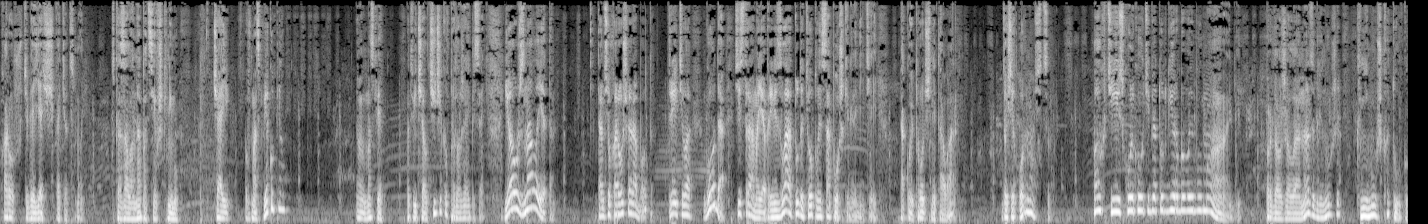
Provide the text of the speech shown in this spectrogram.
«Хорош у тебя ящик, отец мой», сказала она, подсевши к нему. «Чай в Москве купил?» «Э, «В Москве», — отвечал Чичиков, продолжая писать. «Я уж знала это. Там все хорошая работа. Третьего года сестра моя привезла оттуда теплые сапожки для детей. Такой прочный товар. До сих пор носится». «Ах ты, сколько у тебя тут гербовой бумаги!» Продолжала она, заглянувши к нему в шкатулку.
